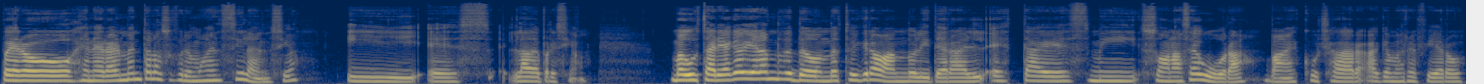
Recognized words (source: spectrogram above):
pero generalmente la sufrimos en silencio y es la depresión. Me gustaría que vieran desde dónde estoy grabando, literal, esta es mi zona segura, van a escuchar a qué me refiero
